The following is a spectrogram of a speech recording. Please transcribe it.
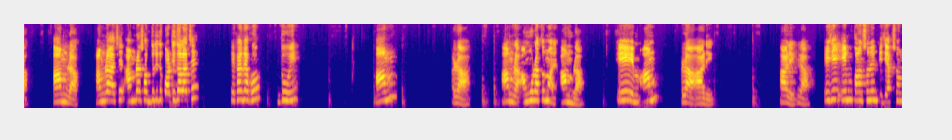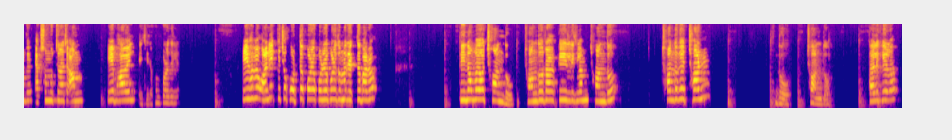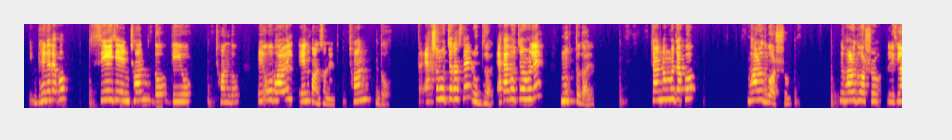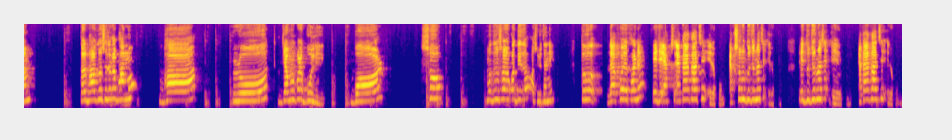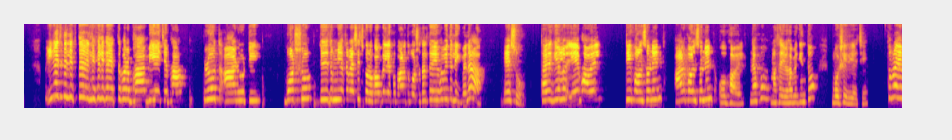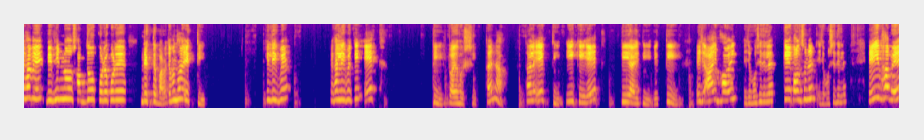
আমরা আমরা আছে, আমরা শব্দটিতে কটি দল আছে? এখানে দেখো দুই, আম রা আমরা আমরা তো নয় আমরা এম, আম রা, আরে আরে রা। এই যে এম কনসোনেন্ট এই যে একসঙ্গে একসঙ্গে উচ্চারণ আছে আম, এ, ভাওয়েল, এই যে এরকম করে দিলে। এইভাবে অনেক কিছু করতে করে করে করে তোমরা দেখতে পারো। তিন নম্বর ছন্দ। ছন্দটা কি লিখলাম? ছন্দ। ছন্দকে ছন দো ছন্দ। তাহলে কি হলো? ভেঙে দেখো। সিএইচ এন ছন্দ ডিও ছন্দ। এই ও ভাওয়েল এন কনসোনেন্ট ছন্দ। একসঙ্গে উচ্চারণ আসলে রুদ্ধদল। একা এক উচ্চারণ হলে মুক্ত দল চার নম্বর দেখো, ভারতবর্ষ। ভারতবর্ষ লিখলাম। তাহলে ভারতবর্ষটাকে ভাঙো। ভা রোদ যেমন করে বলি। বর, সো। মধ্যে দিয়ে দাও, অসুবিধা নেই। তো দেখো এখানে এই যে এক- একা আছে এরকম, একসঙ্গে দুজন আছে এরকম, এই দুজন আছে এরকম, একা একা আছে এরকম। ইংরেজিতে লিখতে, লিখে লিখে লিখতে পারো, ভা বিয়েছে ভা রোদ আর ওটি বর্ষ, যদি তুমি একটা মেসেজ করো, কাউকে লেখো ভারতবর্ষ তাহলে তো এইভাবেই তো লিখবে না? এসো, তাহলে কি হলো? A vowel, T consonant, R consonant, O vowel. দেখো, মাথায় এভাবে কিন্তু বসিয়ে দিয়েছি। তোমরা এভাবে বিভিন্ন শব্দ করে করে দেখতে পারো। যেমন ধরো একটি, কি লিখবে? এখানে লিখবে কি? এক টি টয় হর্ষি তাই না? তাহলে একটি ই কি এক, টি আই টি একটি এই যে আই ভয়েল এই যে বসিয়ে দিলে, কে কনসোনেন্ট এই যে বসিয়ে দিলে। এইভাবে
